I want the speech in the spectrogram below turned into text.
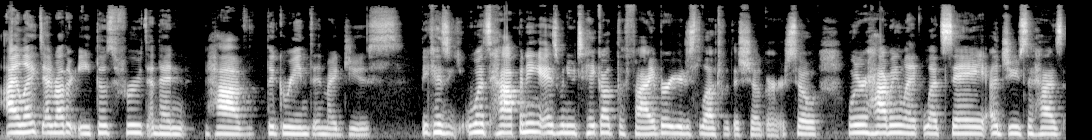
I like I'd rather eat those fruits and then have the greens in my juice. because what's happening is when you take out the fiber you're just left with the sugar so when you're having like let's say a juice that has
